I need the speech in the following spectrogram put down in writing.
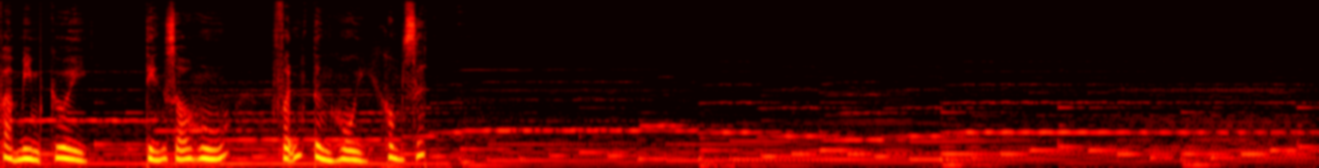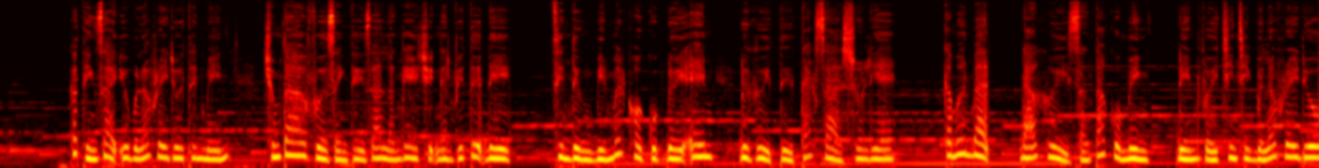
và mỉm cười. Tiếng gió hú vẫn từng hồi không dứt. Các thính giả yêu Blog Radio thân mến, chúng ta vừa dành thời gian lắng nghe chuyện ngắn với tựa đề Xin đừng biến mất khỏi cuộc đời em được gửi từ tác giả Joliet. Cảm ơn bạn đã gửi sáng tác của mình đến với chương trình Blog Radio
